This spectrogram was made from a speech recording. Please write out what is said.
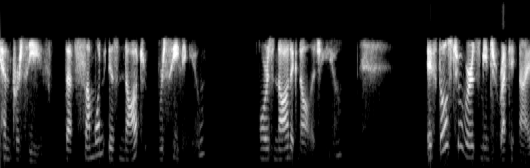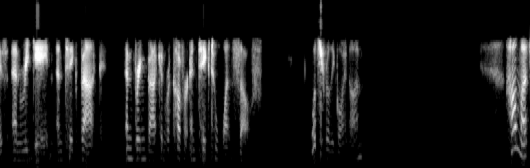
can perceive that someone is not receiving you or is not acknowledging you, if those two words mean to recognize and regain and take back and bring back and recover and take to oneself, what's really going on? How much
